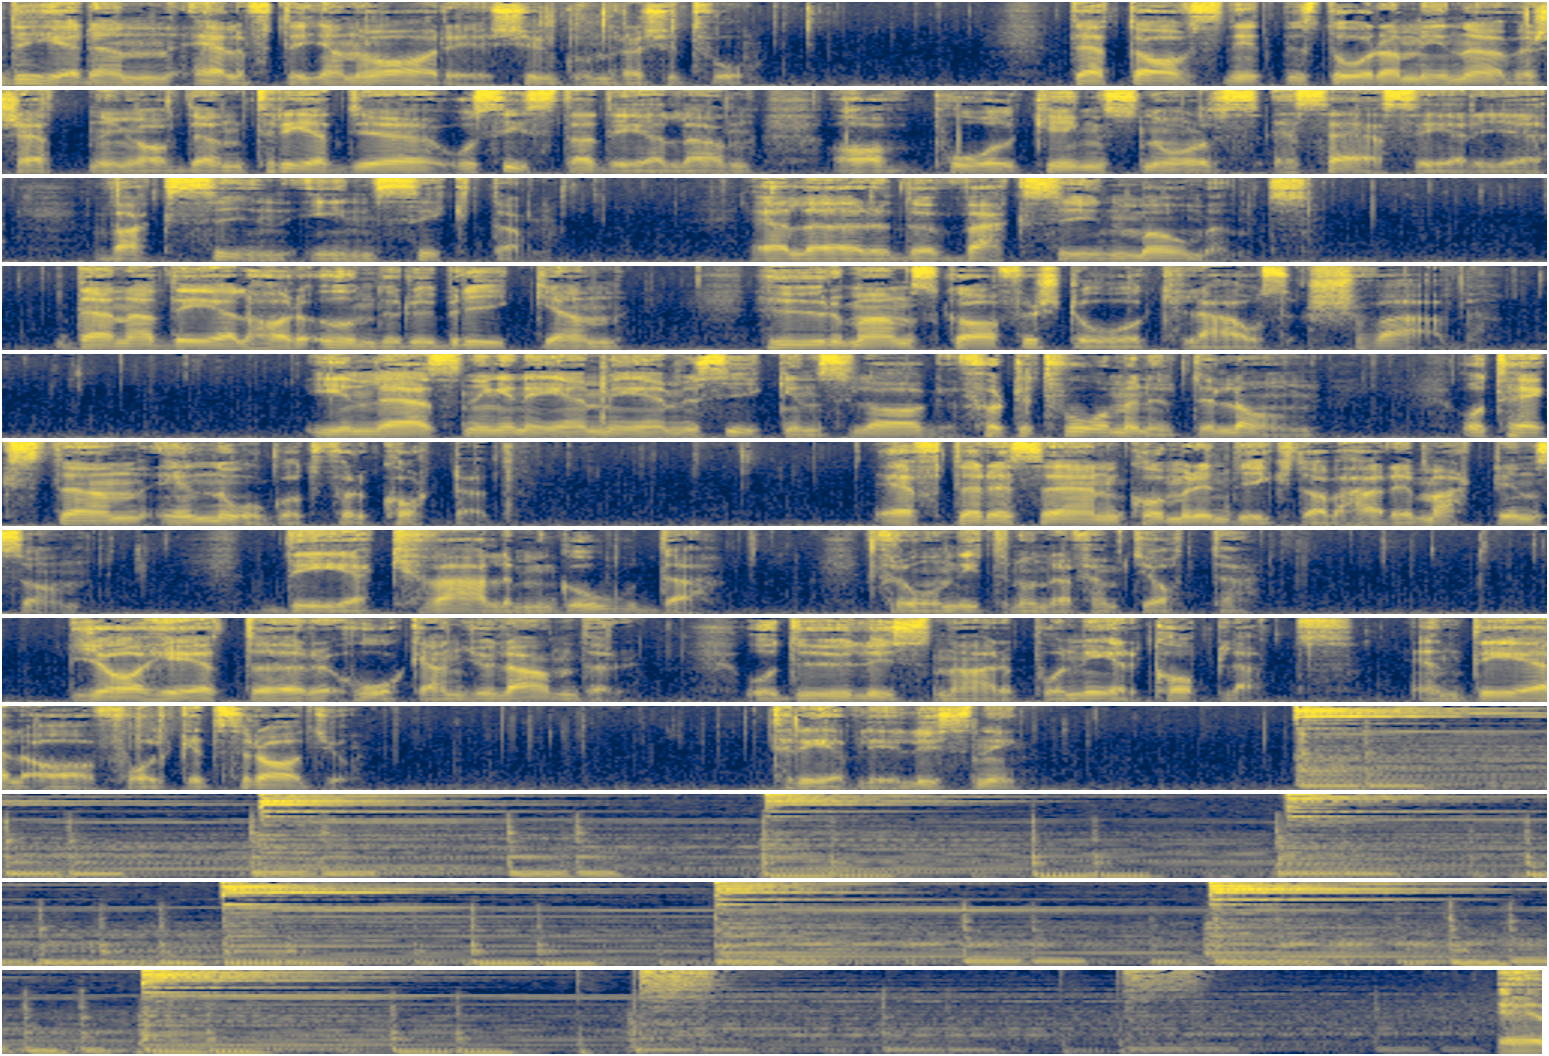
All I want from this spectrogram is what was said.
Det är den 11 januari 2022. Detta avsnitt består av min översättning av den tredje och sista delen av Paul Kingsnorths essäserie Vaccininsikten, eller The Vaccine Moment. Denna del har underrubriken Hur man ska förstå Klaus Schwab. Inläsningen är med musikinslag 42 minuter lång och texten är något förkortad. Efter essän kommer en dikt av Harry Martinsson, Det kvalmgoda, från 1958. Jag heter Håkan Julander och du lyssnar på Nerkopplat, en del av Folkets Radio. Trevlig lyssning.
